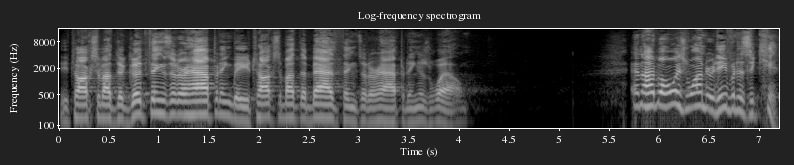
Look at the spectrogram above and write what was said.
He talks about the good things that are happening, but he talks about the bad things that are happening as well. And I've always wondered, even as a kid,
